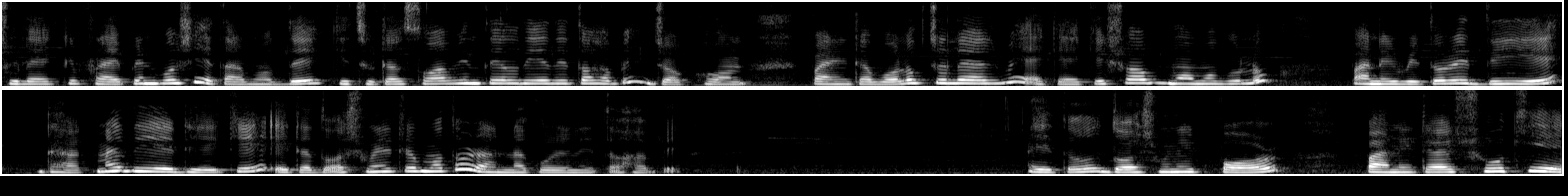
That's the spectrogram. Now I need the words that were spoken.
চুলে একটি ফ্রাই প্যান বসিয়ে তার মধ্যে কিছুটা সয়াবিন তেল দিয়ে দিতে হবে। যখন পানিটা বলক চলে আসবে, একে একে সব মোমোগুলো পানির ভিতরে দিয়ে ঢাকনা দিয়ে ঢেকে এটা দশ মিনিটের মতো রান্না করে নিতে হবে। এই তো দশ মিনিট পর পানিটা শুকিয়ে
